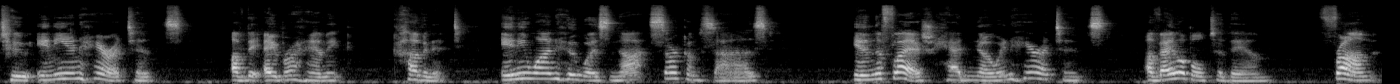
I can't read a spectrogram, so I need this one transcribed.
to any inheritance of the Abrahamic covenant. Anyone who was not circumcised in the flesh had no inheritance available to them from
